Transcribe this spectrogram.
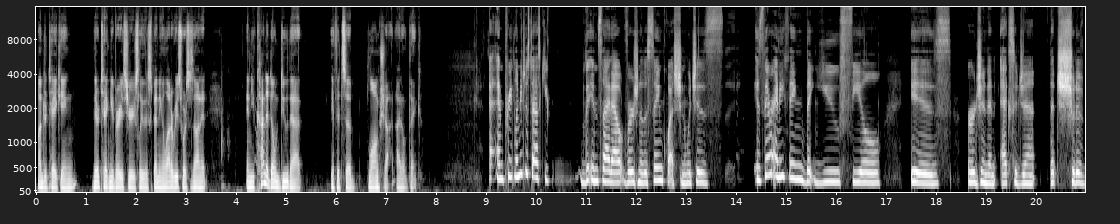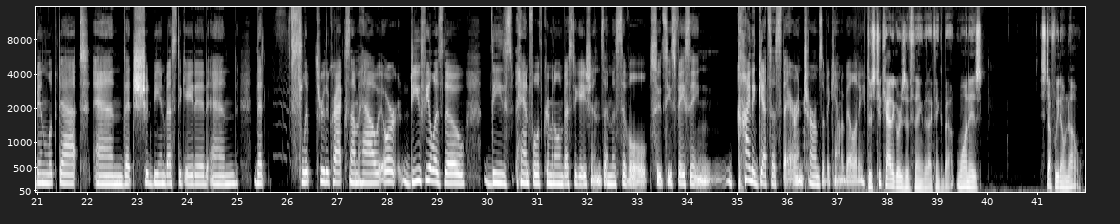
undertaking. They're taking it very seriously. They're spending a lot of resources on it. And you kind of don't do that if it's a long shot, I don't think. And Preet, let me just ask you the inside out version of the same question, which is Is there anything that you feel is urgent and exigent that should have been looked at and that should be investigated and that slipped through the cracks somehow? Or do you feel as though these handful of criminal investigations and the civil suits he's facing kind of gets us there in terms of accountability? There's two categories of thing that I think about. One is stuff we don't know.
